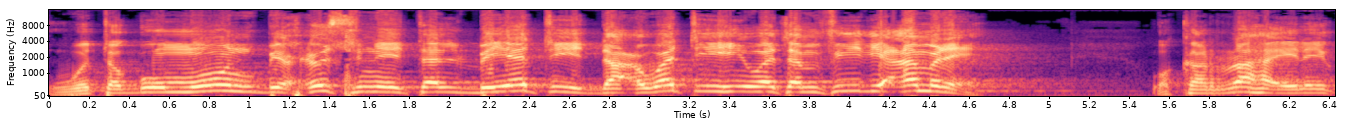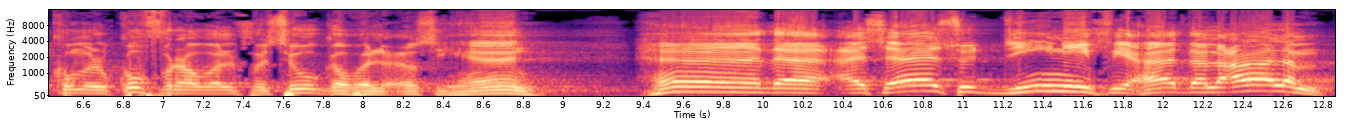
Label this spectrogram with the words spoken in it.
وتقومون بحسن تلبية دعوته وتنفيذ أمره. وكره إليكم الكفر والفسوق والعصيان. هذا أساس الدين في هذا العالم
